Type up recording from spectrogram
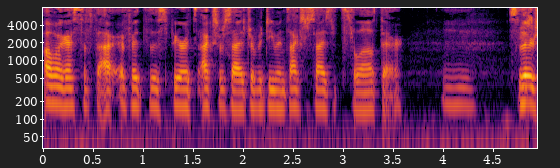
Oh, I guess if the if it's the spirit's exorcised or if a demon's exorcised, it's still out there. So there's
